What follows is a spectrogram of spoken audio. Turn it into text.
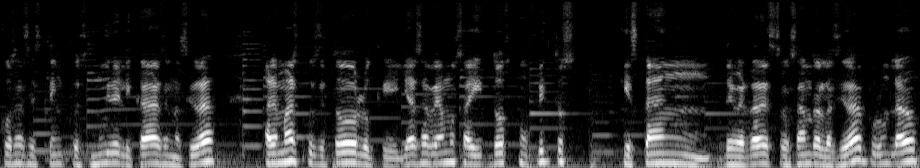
cosas estén pues muy delicadas en la ciudad. Además pues de todo lo que ya sabemos hay dos conflictos que están de verdad destrozando a la ciudad. Por un lado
